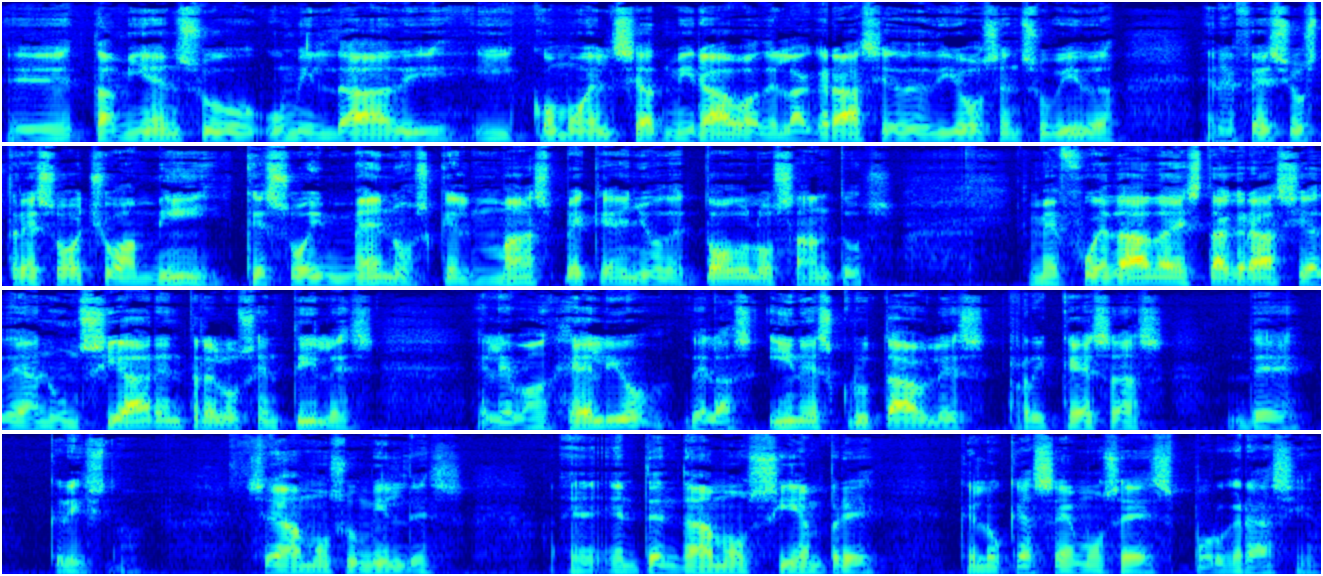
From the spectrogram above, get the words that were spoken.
eh, también su humildad y cómo él se admiraba de la gracia de Dios en su vida. En Efesios 3:8, a mí, que soy menos que el más pequeño de todos los santos, me fue dada esta gracia de anunciar entre los gentiles el Evangelio de las inescrutables riquezas de Cristo. Seamos humildes, entendamos siempre que lo que hacemos es por gracia.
